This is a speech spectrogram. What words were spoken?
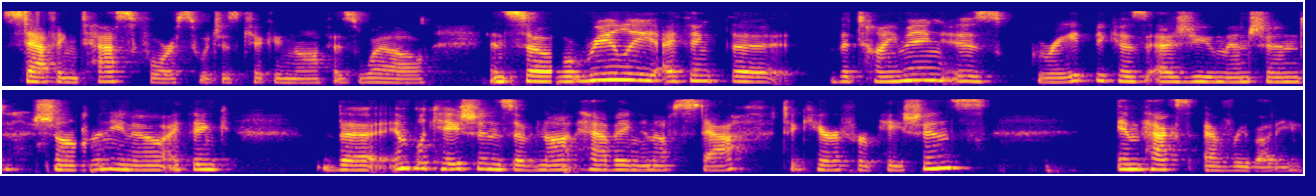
staffing task force, which is kicking off as well. And so, really, I think the the timing is great because, as you mentioned, Shawn, you know, I think the implications of not having enough staff to care for patients impacts everybody,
